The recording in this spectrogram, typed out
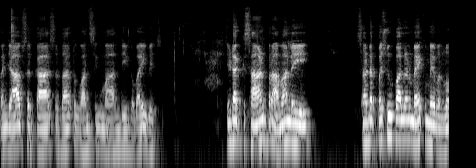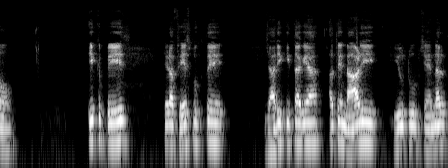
ਪੰਜਾਬ ਸਰਕਾਰ ਸਰਦਾਰ ਭਗਵੰਤ ਸਿੰਘ ਮਾਨ ਦੀ ਅਗਵਾਈ ਵਿੱਚ ਜਿਹੜਾ ਕਿਸਾਨ ਭਰਾਵਾਂ ਲਈ ਸਾਡਾ ਪਸ਼ੂ ਪਾਲਣ ਮਹਿਕਮੇ ਵੱਲੋਂ ਇੱਕ ਪੇਜ ਜਿਹੜਾ ਫੇਸਬੁੱਕ ਤੇ ਜਾਰੀ ਕੀਤਾ ਗਿਆ ਅਤੇ ਨਾਲ ਹੀ YouTube ਚੈਨਲ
